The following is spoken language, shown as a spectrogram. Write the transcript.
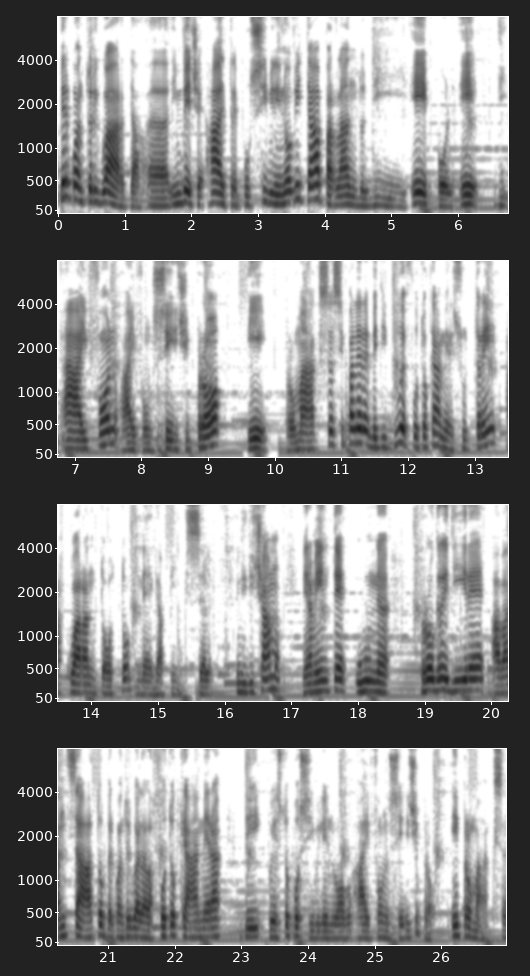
Per quanto riguarda eh, invece altre possibili novità, parlando di Apple e di iPhone, iPhone 16 Pro e Pro Max, si parlerebbe di due fotocamere su 3 a 48 megapixel. Quindi diciamo veramente un progredire avanzato per quanto riguarda la fotocamera di questo possibile nuovo iPhone 16 Pro e Pro Max.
